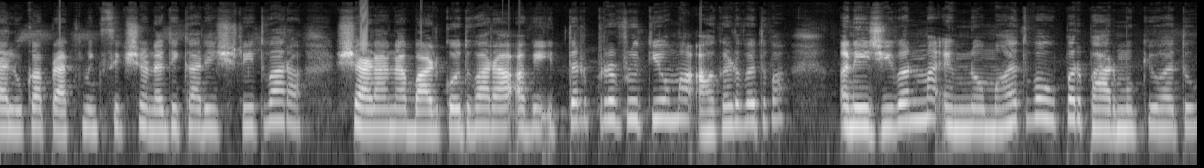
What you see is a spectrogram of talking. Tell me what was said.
તાલુકા પ્રાથમિક શિક્ષણ અધિકારી શ્રી દ્વારા શાળાના બાળકો દ્વારા આવી ઇતર પ્રવૃત્તિઓમાં આગળ વધવા અને જીવનમાં એમનો મહત્વ ઉપર ભાર મૂક્યો હતો.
